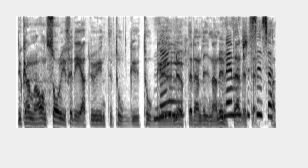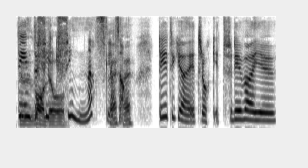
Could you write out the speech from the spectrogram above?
Du kan ha en sorg för det att du inte tog, tog Nej. löpte den linan ut Nej där lite. precis, så att, det inte fick att- finnas. Nej, Liksom. nej. Det tycker jag är tråkigt. För det var ju...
